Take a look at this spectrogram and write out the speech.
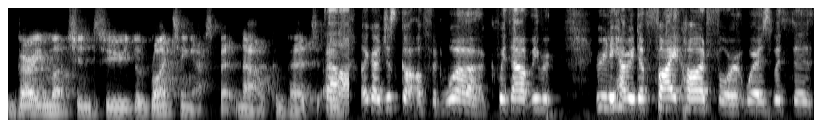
very much into the writing aspect now compared to um, like I just got offered work without me re- really having to fight hard for it. Whereas with the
